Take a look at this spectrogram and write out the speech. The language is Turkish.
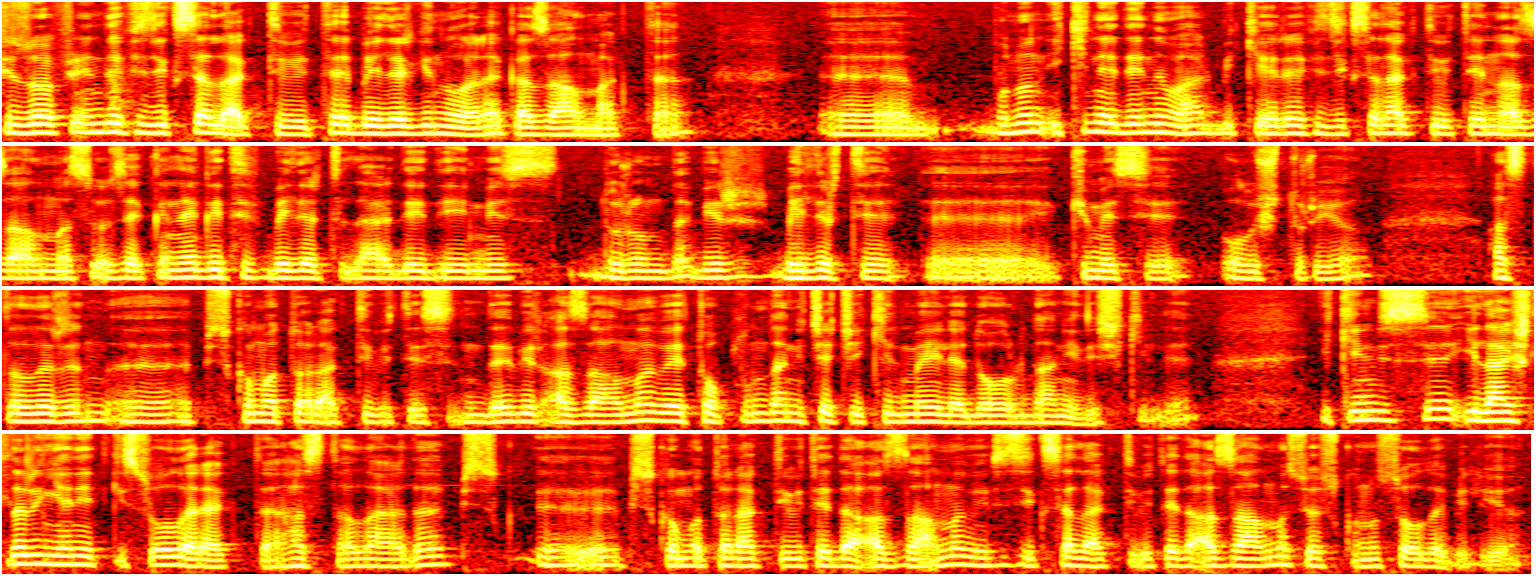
Şizofrenide fiziksel aktivite belirgin olarak azalmakta. Ee, Bunun iki nedeni var. Bir kere fiziksel aktivitenin azalması özellikle negatif belirtiler dediğimiz durumda bir belirti e, kümesi oluşturuyor. Hastaların e, psikomotor aktivitesinde bir azalma ve toplumdan içe çekilmeyle doğrudan ilişkili. İkincisi ilaçların yan etkisi olarak da hastalarda e, psikomotor aktivitede azalma ve fiziksel aktivitede azalma söz konusu olabiliyor.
